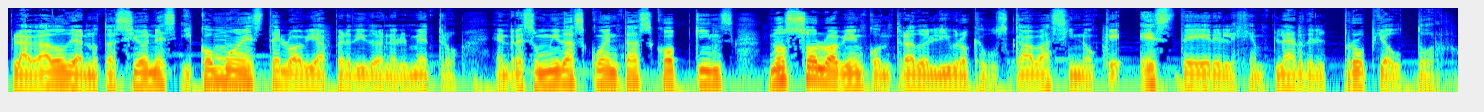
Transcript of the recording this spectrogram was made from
plagado de anotaciones y cómo éste lo había perdido en el metro. En resumidas cuentas, Hopkins no solo había encontrado el libro que buscaba, sino que este era el ejemplar del propio autor.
